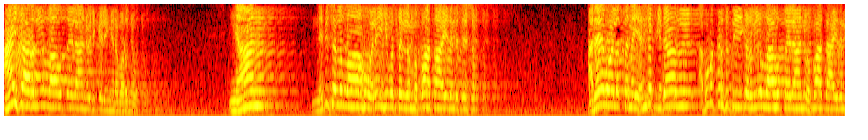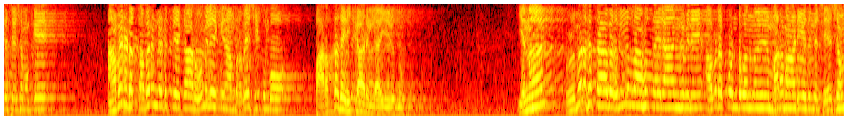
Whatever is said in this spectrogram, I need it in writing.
ആയിഷാറിയുള്ളാഹുത്തലാൻ തലാൻ ഒരിക്കൽ ഇങ്ങനെ പറഞ്ഞു. ഞാൻ നബി സല്ലല്ലാഹു അലൈഹി വസ്ല്ലം വഫാത്തായതിന്റെ ശേഷം അതേപോലെ തന്നെ എന്റെ പിതാവ് അബുബക്കർ സിദ്ദീഖ് റളിയല്ലാഹു തലാൻ വഫാത്തായതിന്റെ ശേഷമൊക്കെ അവരുടെ കബറിന്റെ അടുത്തേക്ക് ആ റൂമിലേക്ക് ഞാൻ പ്രവേശിക്കുമ്പോ പർദ്ദ ധരിക്കാറില്ലായിരുന്നു. എന്നാൽ ഉമർ ഖത്താബ് റളിയല്ലാഹു തആലാനുവിനെ അവിടെ കൊണ്ടുവന്ന് മറമാടിയതിന്റെ ശേഷം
